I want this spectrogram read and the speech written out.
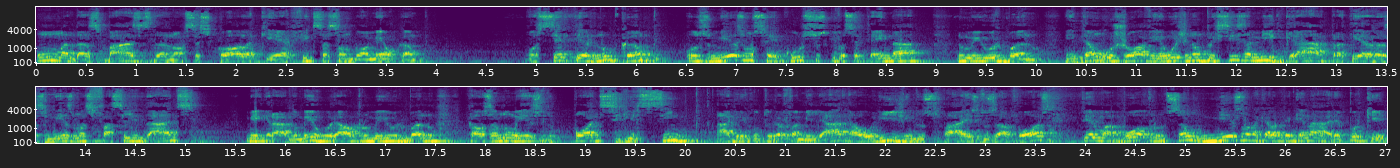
uma das bases da nossa escola, que é a fixação do homem ao campo você ter no campo os mesmos recursos que você tem na, no meio urbano. Então, o jovem hoje não precisa migrar para ter as mesmas facilidades, migrar do meio rural para o meio urbano, causando um êxodo. Pode seguir sim a agricultura familiar, a origem dos pais, dos avós, ter uma boa produção mesmo naquela pequena área. Por quê?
